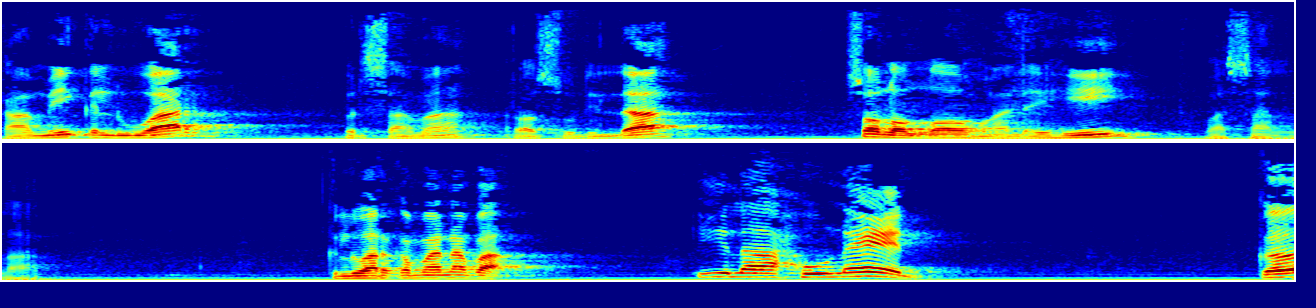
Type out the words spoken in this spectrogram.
Kami keluar bersama Rasulullah sallallahu alaihi wasallam. Keluar ke mana Pak? Ila Hunain. Ke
